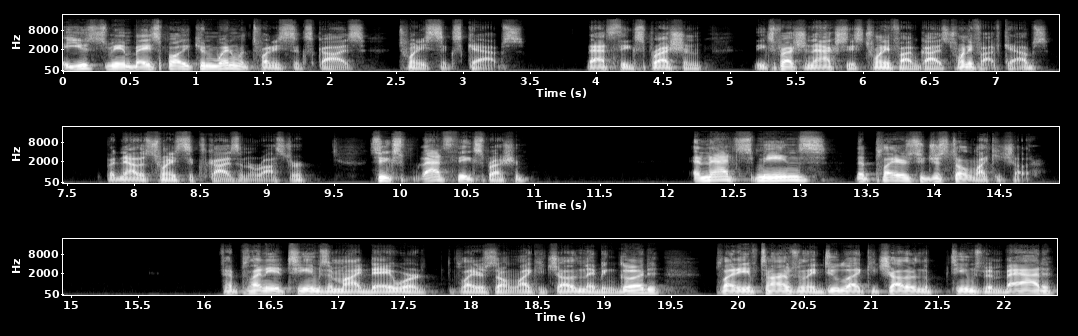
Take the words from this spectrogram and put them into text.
It used to be in baseball, you can win with 26 guys, 26 cabs. That's the expression. The expression actually is 25 guys, 25 cabs, but now there's 26 guys in a roster. So that's the expression. And that means that players who just don't like each other. I've had plenty of teams in my day where players don't like each other and they've been good. Plenty of times when they do like each other and the team's been bad.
